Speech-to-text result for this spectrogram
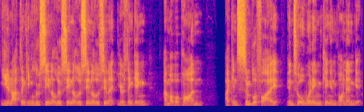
you're not thinking Lucena, Lucena, Lucena, Lucena. You're thinking, I'm up a pawn. I can simplify into a winning king and pawn endgame.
